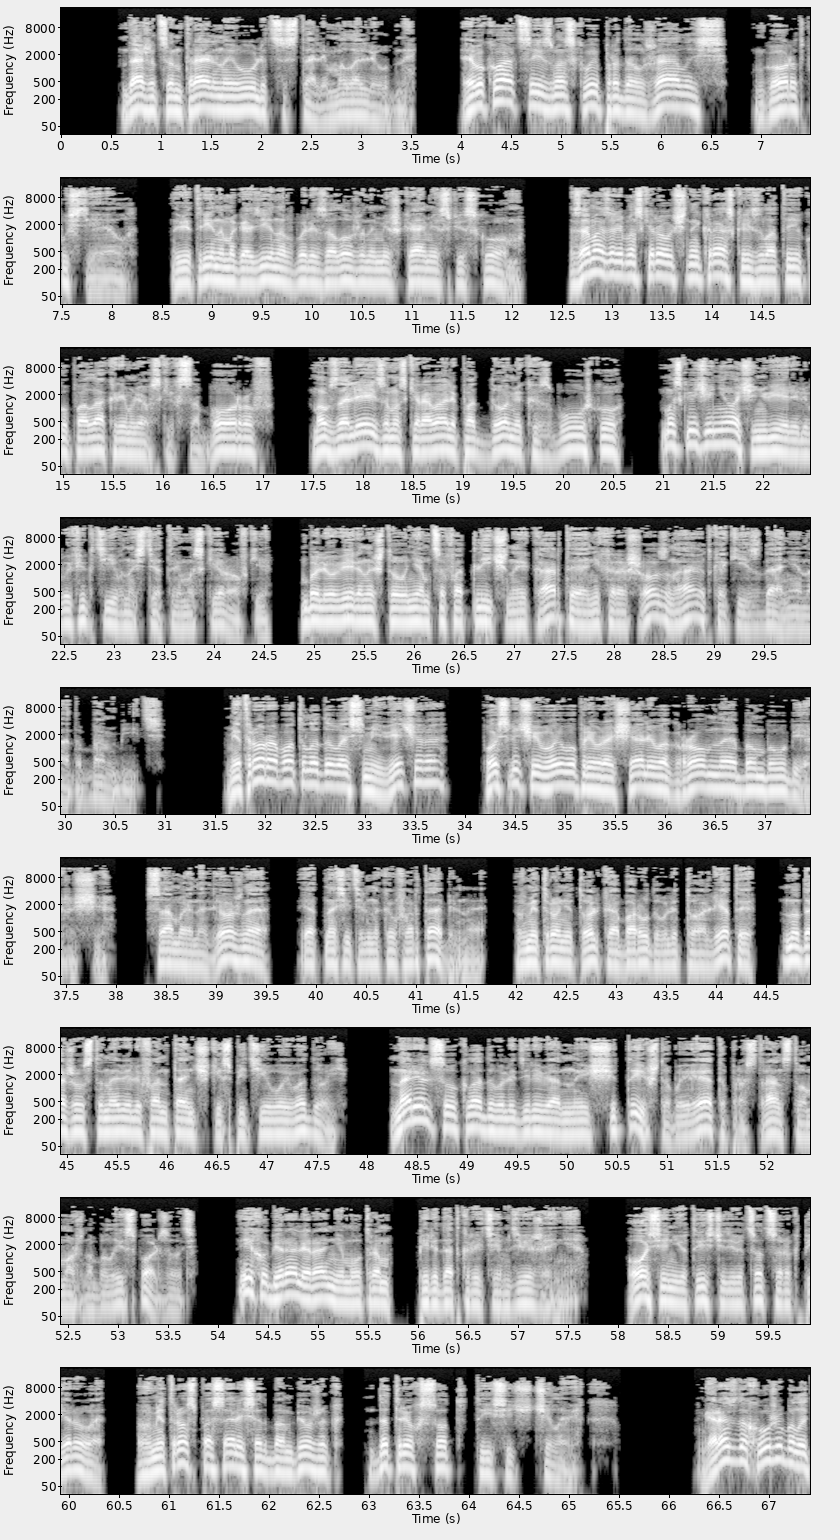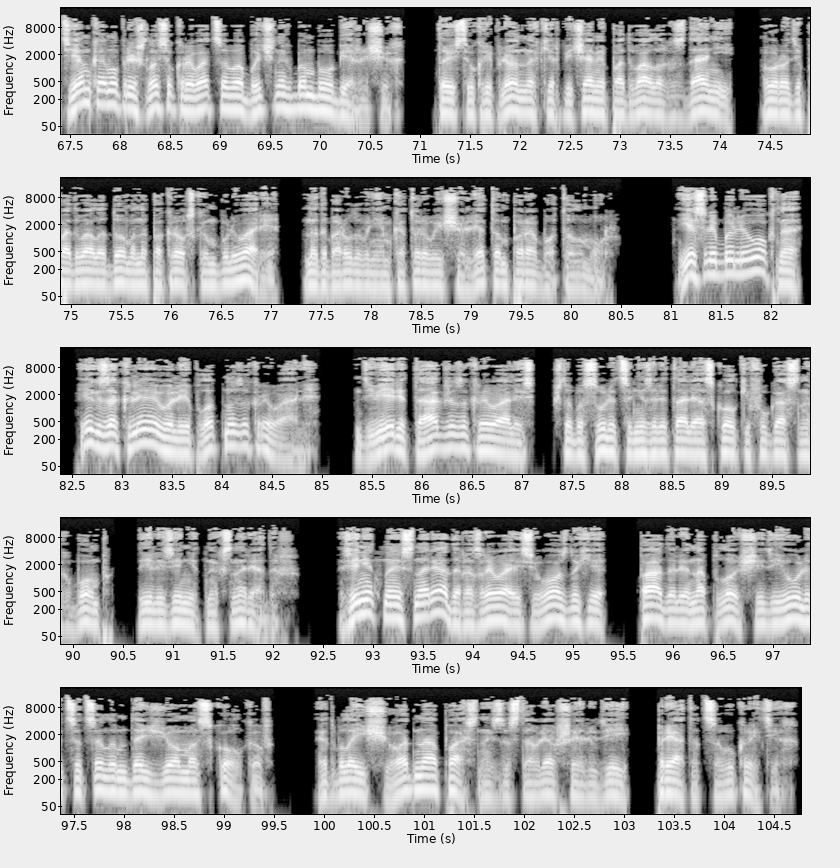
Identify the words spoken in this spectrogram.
Даже центральные улицы стали малолюдны. Эвакуация из Москвы продолжалась, город пустел. Витрины магазинов были заложены мешками с песком. Замазали маскировочной краской золотые купола кремлевских соборов. Мавзолей замаскировали под домик-избушку. Москвичи не очень верили в эффективность этой маскировки. Были уверены, что у немцев отличные карты, и они хорошо знают, какие здания надо бомбить. Метро работало до восьми вечера, после чего его превращали в огромное бомбоубежище самое надежное и относительно комфортабельное. В метро не только оборудовали туалеты, но даже установили фонтанчики с питьевой водой. На рельсы укладывали деревянные щиты, чтобы и это пространство можно было использовать. Их убирали ранним утром перед открытием движения. Осенью 1941-го в метро спасались от бомбежек до 300 тысяч человек. Гораздо хуже было тем, кому пришлось укрываться в обычных бомбоубежищах, то есть в укрепленных кирпичами подвалах зданий, вроде подвала дома на Покровском бульваре, над оборудованием которого еще летом поработал Мур. Если были окна, их заклеивали и плотно закрывали. Двери также закрывались, чтобы с улицы не залетали осколки фугасных бомб или зенитных снарядов. Зенитные снаряды, разрываясь в воздухе, падали на площади и улицы целым дождем осколков. Это была еще одна опасность, заставлявшая людей прятаться в укрытиях.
